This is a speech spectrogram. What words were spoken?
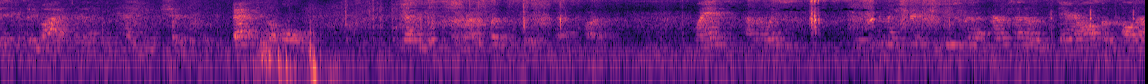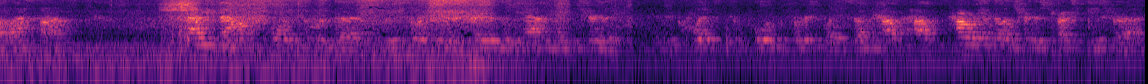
Just because we buy it for them, we how you should, back to the whole, never use the right equipment, that's part of it. Lance, I mean, we, we need to make sure it's used for that purpose. I know Darren also called out last time, how we balance pulling some of the resources and trailers that we have and making sure that it's equipped to pull it in the first place. So I mean, how, how, how are we going to ensure this truck's used for that?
